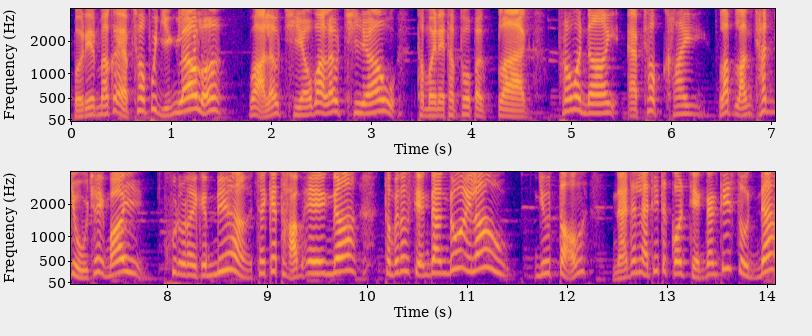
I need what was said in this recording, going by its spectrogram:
เปิดเรียนมาก็แอบชอบผู้หญิงแล้วเหรอ ว่าแล้วเชียวว่าแล้วเชียวทำไมนายทำตัวแปลกๆ เพราะว่านายแอบชอบใคร รับหลังฉันอยู่ใช่ไหม พูดอะไรกันเนี่ยฉันแค่ถามเองนะทำไมต้องเสียงดังด้วยเล่า ยูต๋องนายนั่นแหละที่ตะโกนเสียงดังที่สุดนะ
